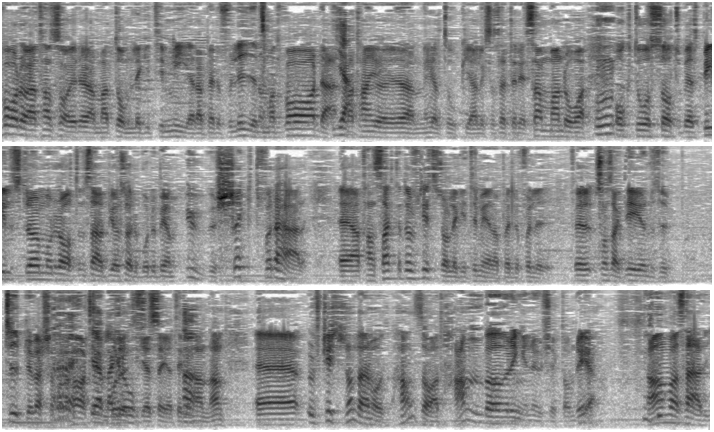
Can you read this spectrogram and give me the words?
var då att han sa ju det där med att de legitimerar pedofilin om att vara där. Ja. Att han gör den helt tokiga, liksom sätter det samman då. Mm. Och då sa Tobias Billström, moderaten, så här, Björn Söder borde be om ursäkt för det här. Eh, att han sagt att Ulf Kristersson legitimerar pedofili. För som sagt, det är ju typ Typ det värsta man har hört en politiker säga till Ja. en annan. Eh, Ulf Kristersson däremot, han sa att han behöver ingen ursäkt om det. Han var så här,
